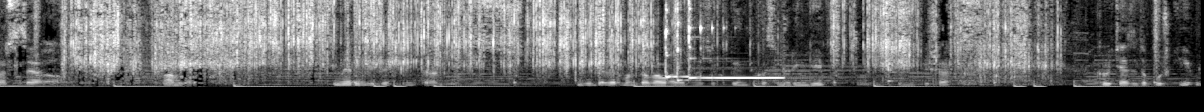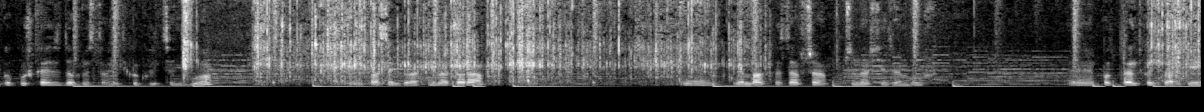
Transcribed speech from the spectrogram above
W paczce mamy simmeringi ze silnika. Nie remontował, ale w razie kupiłem tylko simmeringi. Tu mi pisze. Kruciec do puszki, bo puszka jest w dobrym stanie, tylko krótce nie było. Pasek do akumulatora. E, Zębawka zawsze, 13 zębów. E, Pod prędkość bardziej.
